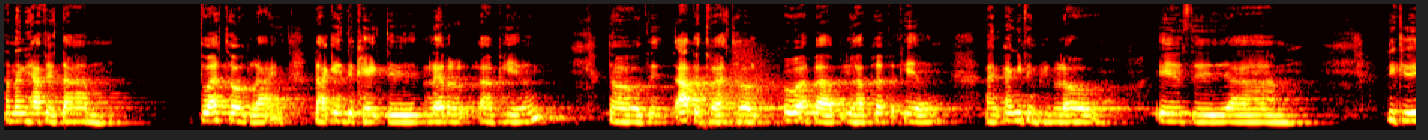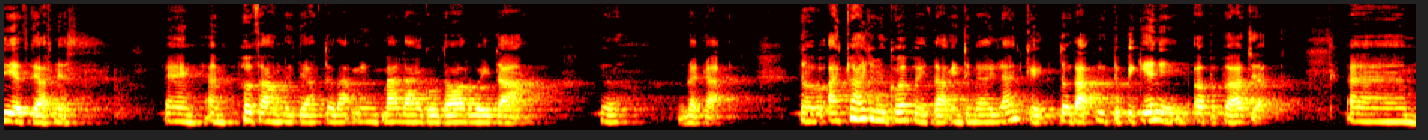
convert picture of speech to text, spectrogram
And then you have this um, threshold line that indicate the level of hearing. So the, at the threshold or above, you have perfect hearing, and anything below is the um, degree of deafness. And I'm profoundly deaf, so that means my line goes all the way down, you know, like that. So I try to incorporate that into my landscape, so that was the beginning of the project. Um,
